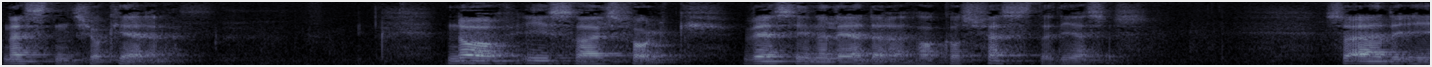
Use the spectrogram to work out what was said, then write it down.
nesten sjokkerende. Når Israels folk ved sine ledere har korsfestet Jesus, så er det i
